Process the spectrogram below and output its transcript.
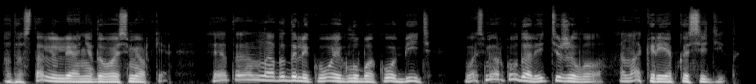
а достали ли они до восьмерки? Это надо далеко и глубоко бить. Восьмерку удалить тяжело, она крепко сидит.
